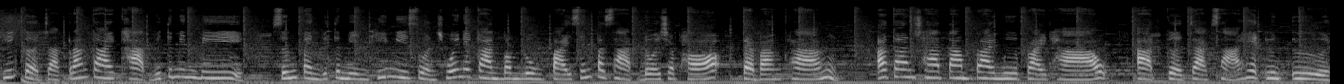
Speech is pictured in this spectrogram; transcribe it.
ที่เกิดจากร่างกายขาดวิตามิน B ซึ่งเป็นวิตามินที่มีส่วนช่วยในการบำรุงปลายเส้นประสาทโดยเฉพาะ แต่บางครั้ง อาการชาตามปลายมือปลายเท้า อาจเกิดจากสาเหตุอื่น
